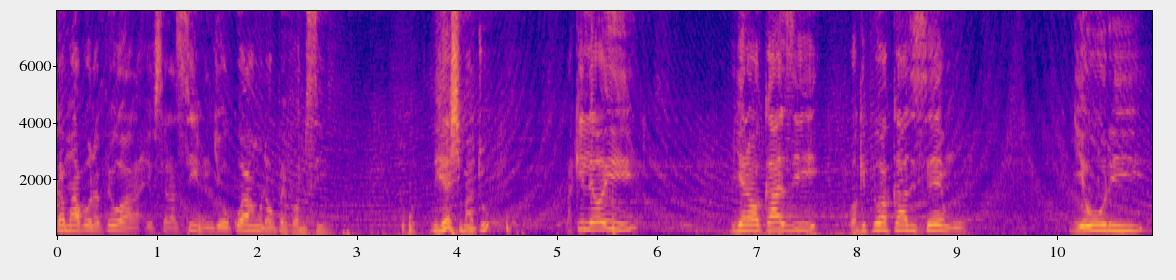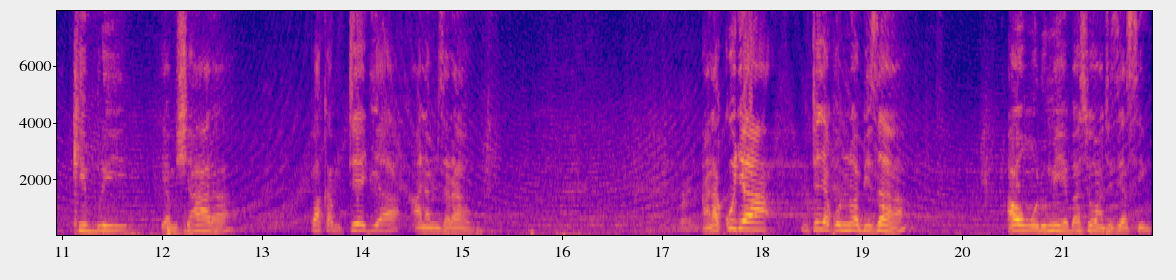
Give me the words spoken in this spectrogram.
kama hapo unapewa elfu thelathini njoo kwangu ndakupa elfu hamsini Ni heshima tu, lakini leo hii vijana wa kazi wakipewa kazi sehemu, jeuri, kibri ya mshahara, mpaka mteja anamdharau. Anakuja mteja kununua bidhaa au mhudumie, basi wanachezea simu.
